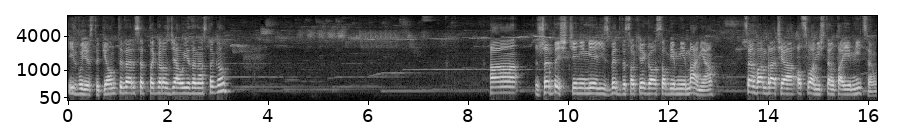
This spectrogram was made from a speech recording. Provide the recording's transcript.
I 25 werset tego rozdziału 11. A żebyście nie mieli zbyt wysokiego o sobie mniemania, chcę wam, bracia, odsłonić tę tajemnicę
